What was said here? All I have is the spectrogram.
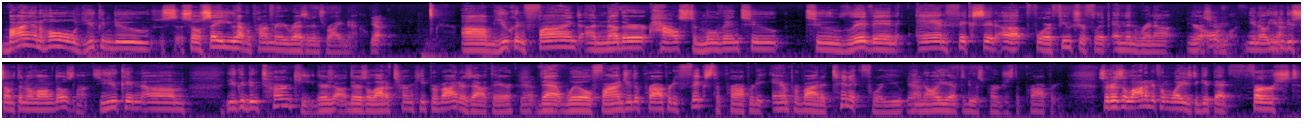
buy and hold." You can do so. Say you have a primary residence right now. Yep. Um, you can find another house to move into to live in and fix it up for a future flip and then rent out your old right. one. You know, you Yeah. can do something along those lines. You can um, you could do turnkey. There's a, there's a lot of turnkey providers out there Yep. that will find you the property, fix the property, and provide a tenant for you. And all you have to do is purchase the property. So there's a lot of different ways to get that first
